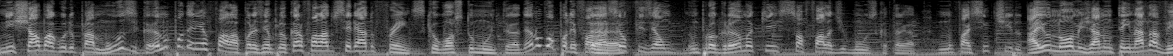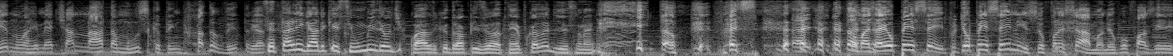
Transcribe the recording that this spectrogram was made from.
nichar o bagulho pra música, eu não poderia falar, por exemplo, eu quero falar do seriado Friends, que eu gosto muito, tá ligado? Eu não vou poder falar Aham. se eu fizer um, um programa que só fala de música, tá ligado? Não faz sentido. Aí o nome já não tem nada a ver, não arremete a nada a música, tem nada a ver, tá ligado? Você tá ligado que esse um milhão de quadros que o Dropzilla tem é por causa disso, né? Então, mas aí, então, mas aí eu pensei, porque eu pensei nisso, eu falei assim, ah, mano, eu vou fazer,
